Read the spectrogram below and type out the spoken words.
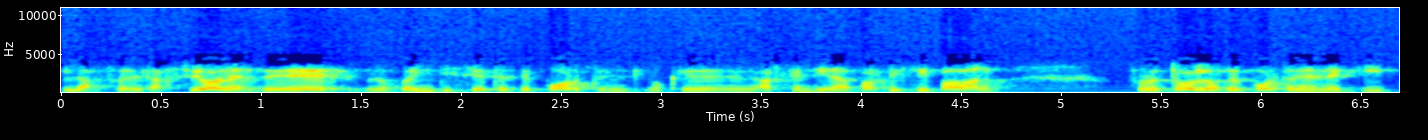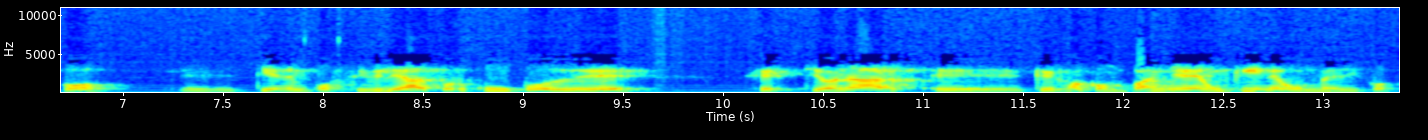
las federaciones de los 27 deportes en los que Argentina participaban, sobre todo los deportes en equipo, eh, tienen posibilidad por cupo de gestionar eh, que los acompañe un kine o un médico.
